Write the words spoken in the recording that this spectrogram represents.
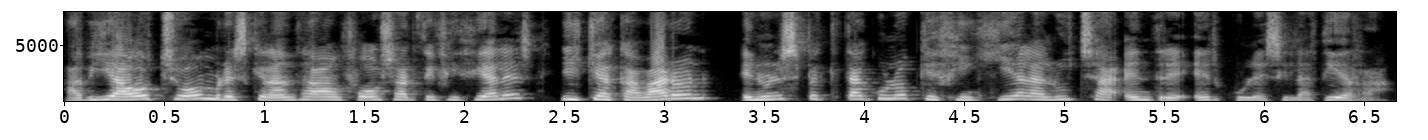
había ocho hombres que lanzaban fuegos artificiales y que acabaron en un espectáculo que fingía la lucha entre Hércules y la Tierra.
